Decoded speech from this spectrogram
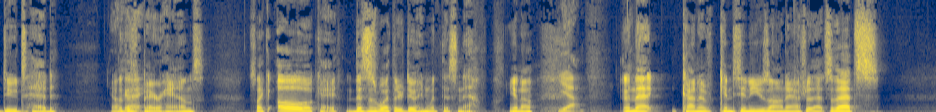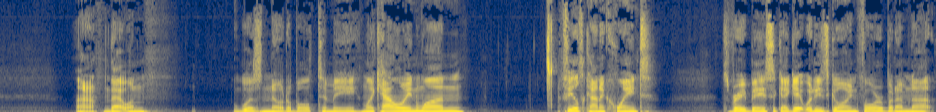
dude's head with his bare hands. It's like, oh, okay, this is what they're doing with this now, you know? Yeah. And that kind of continues on after that. So that's, I don't know, that one was notable to me. Like Halloween one feels kind of quaint. It's very basic. I get what he's going for, but I'm not.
